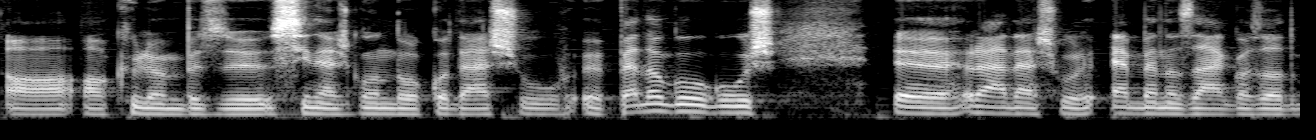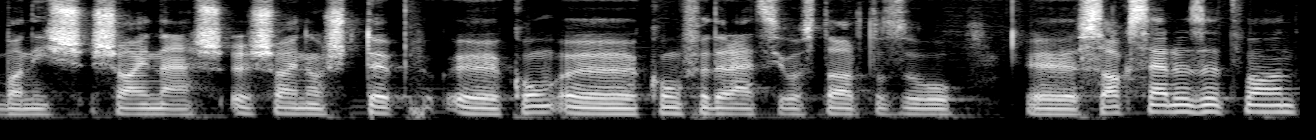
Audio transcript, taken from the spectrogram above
a, a különböző színes gondolkodású pedagógus, ráadásul ebben az ágazatban is sajnás, sajnos több konfederációhoz tartozó szakszervezet van,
